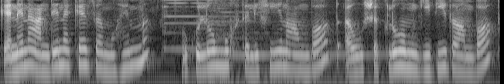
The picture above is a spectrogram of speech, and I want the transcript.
كأننا عندنا كذا مهمة وكلهم مختلفين عن بعض أو شكلهم جديد عن بعض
